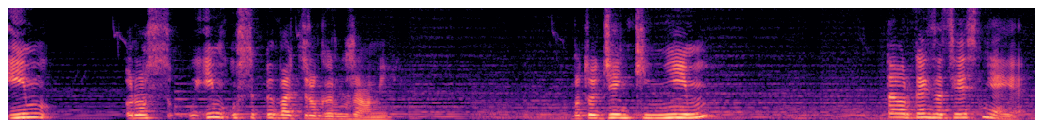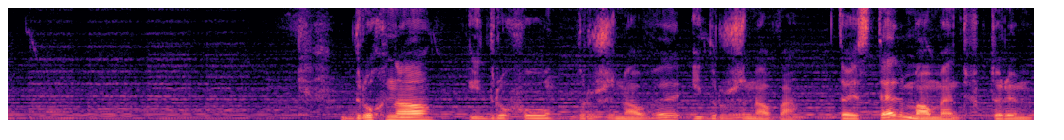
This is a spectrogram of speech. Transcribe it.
im, roz, im usypywać drogę różami. Bo to dzięki nim ta organizacja istnieje. Druchno i druchu drużynowy i drużynowa. To jest ten moment, w którym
